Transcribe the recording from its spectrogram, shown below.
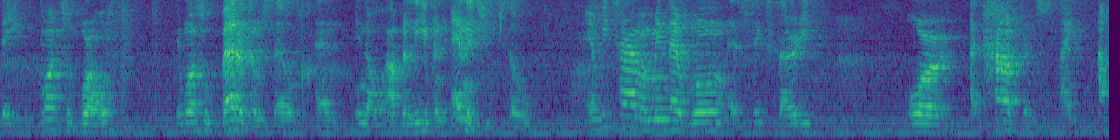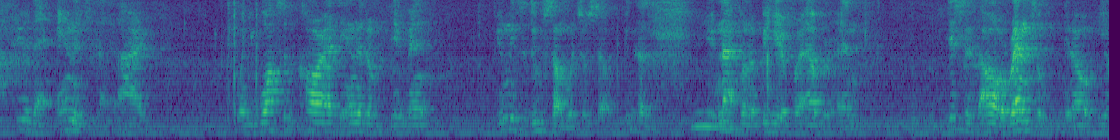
they want to grow, they want to better themselves, and you know I believe in energy. So every time I'm in that room at 6:30 or a conference, like I feel that energy. Like all right, when you walk to the car at the end of the event, you need to do something with yourself because you're not gonna be here forever and this is all rental, you know, your,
